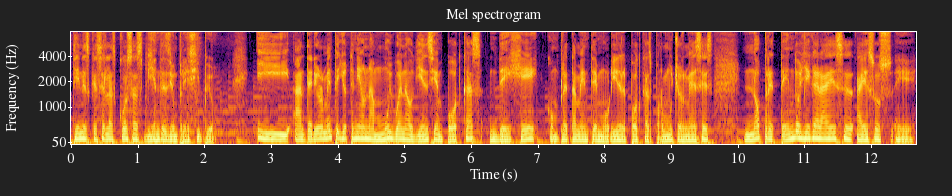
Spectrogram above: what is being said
tienes que hacer las cosas bien desde un principio. Y anteriormente yo tenía una muy buena audiencia en podcast, dejé completamente morir el podcast por muchos meses, no pretendo llegar a ese, a esos, eh,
